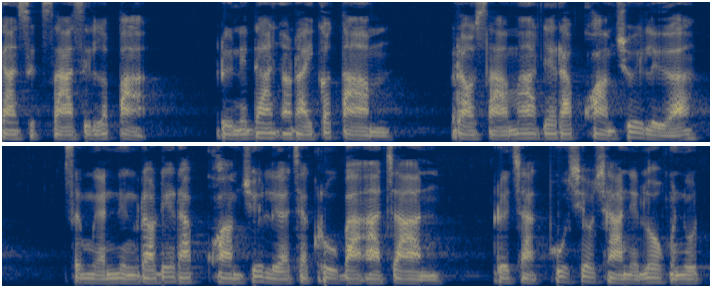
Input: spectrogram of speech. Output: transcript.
การศึกษาศิลปะ หรือในด้านอะไรก็ตาม เราสามารถได้รับความช่วยเหลือ เสมือนหนึ่งเราได้รับความช่วยเหลือจากครูบาอาจารย์ หรือจากผู้เชี่ยวชาญในโลกมนุษย์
